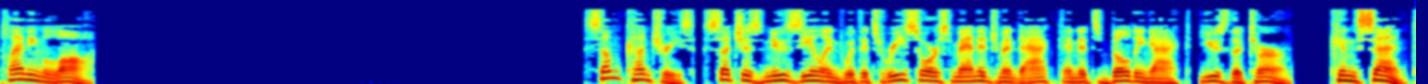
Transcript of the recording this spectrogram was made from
Planning law Some countries, such as New Zealand with its Resource Management Act and its Building Act, use the term consent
